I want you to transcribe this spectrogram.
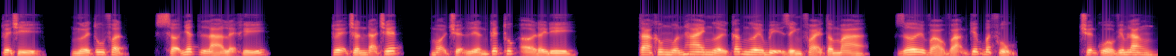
tuệ trì, người tu Phật, sợ nhất là lệ khí. Tuệ Trần đã chết, mọi chuyện liền kết thúc ở đây đi. Ta không muốn hai người các ngươi bị dính phải tâm ma, rơi vào vạn kiếp bất phục. Chuyện của Viêm Lăng,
